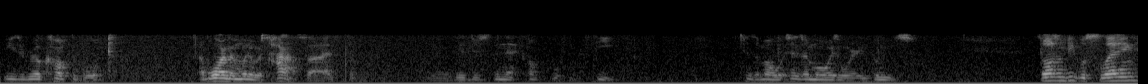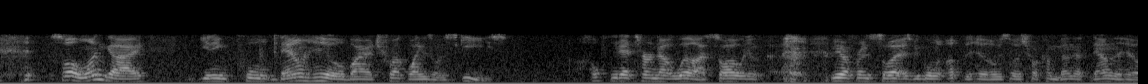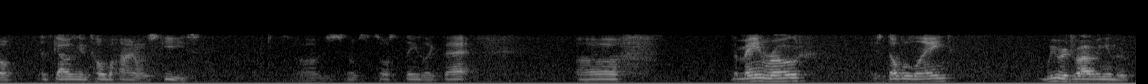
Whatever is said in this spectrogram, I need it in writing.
These are real comfortable. I wore them when it was hot outside. You know, they've just been that comfortable for my feet since I'm always since I'm always wearing boots. Saw some people sledding. Saw one guy getting pulled downhill by a truck while he was on skis. Hopefully that turned out well. I saw it me and my friends saw it as we were going up the hill. We saw the truck coming down the, down the hill. This guy was getting towed behind on skis. So just saw some things like that. Uh, the main road is double laned. We were driving in the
